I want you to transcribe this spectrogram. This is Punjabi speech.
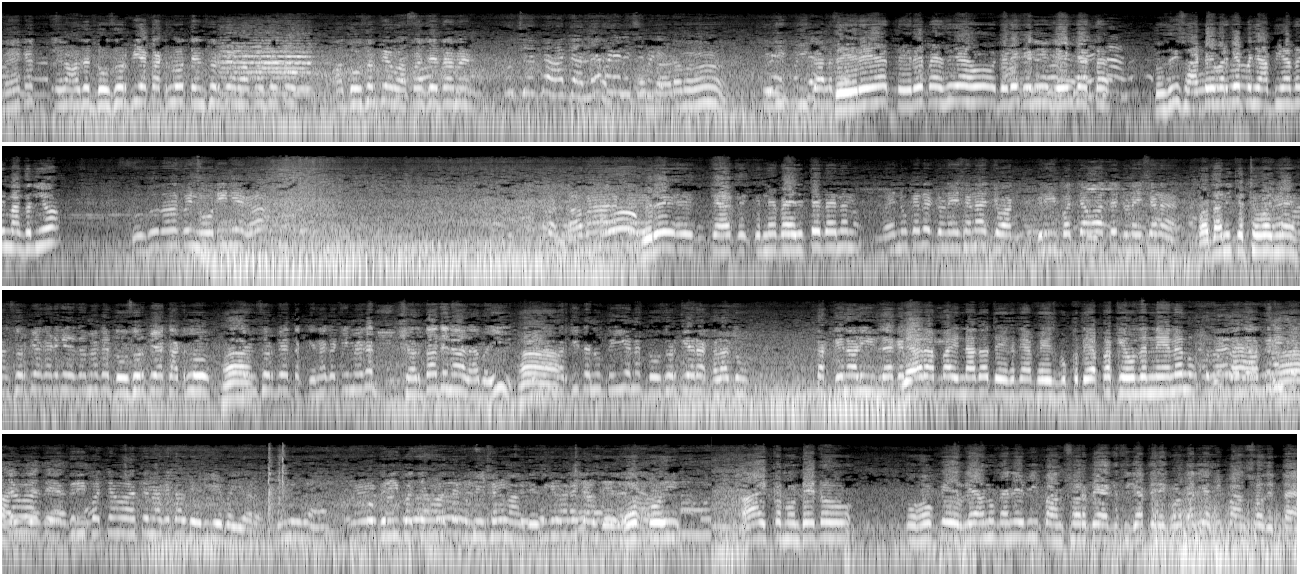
ਮੈਂ ਕਿਹਾ ਆਪਦੇ 200 ਰੁਪਏ ਕੱਟ ਲਓ 300 ਰੁਪਏ ਵਾਪਸ ਦੇ ਦਿਓ ਆ 200 ਰੁਪਏ ਵਾਪਸ ਦੇਤਾ ਮੈਂ मुझे पे हाथ डालना है बड़े नीचे बड़े ਮੈਡਮ ਕਿਹੜੀ ਕੀ ਗੱਲ ਤੇਰੇ ਆ ਤੇਰੇ ਪੈਸੇ ਆ ਉਹ ਜਿਹੜੇ ਕਹਿੰਦੇ ਜੇਬ ਜੱਟ ਤੁਸੀਂ ਸਾਡੇ ਵਰਗੇ ਪੰਜਾਬੀਆਂ ਤੋਂ ਹੀ ਮੰਗਦੀ ਹੋ। 200 ਦਾ ਕੋਈ ਨੋਟ ਹੀ ਨਹੀਂ ਹੈਗਾ। ਧੰਦਾ ਬਣਾ ਰੱਖਿਆ ਵੀਰੇ ਕਿਆ ਕਿੰਨੇ ਪੈਸੇ ਦਿੱਤੇ ਤਾਂ ਇਹਨਾਂ ਨੂੰ? ਮੈਨੂੰ ਕਹਿੰਦੇ ਡੋਨੇਸ਼ਨ ਹੈ ਜਵਾਕ ਗਰੀਬ ਬੱਚਿਆਂ ਵਾਸਤੇ ਡੋਨੇਸ਼ਨ ਹੈ। ਪਤਾ ਨਹੀਂ ਕਿੱਥੋਂ ਆਈਆਂ। 500 ਰੁਪਏ ਕੱਟ ਕੇ ਦਿੱਤਾ ਮੈਂ ਕਿਹਾ 200 ਰੁਪਏ ਕੱਟ ਲਓ ਹਾਂ। 300 ਰੁਪਏ ਧੱਕੇ ਨਾਲ ਕੱਟੀ ਮੈਂ ਕਿਹਾ ਸ਼ਰਦਾ ਦੇ ਨਾਲ ਹੈ ਬਈ ਹਾਂ। ਜਿੰਨਾ ਮਰਜ਼ੀ ਤੈਨੂੰ ਕਹੀ ਨਾ 200 ਰੁਪਏ ਰੱਖ ਲੈ ਤੂੰ। ਧੱਕੇ ਨਾਲ ਹੀ ਲੈ ਕੇ ਯਾਰ ਆਪਾਂ ਇਹਨਾਂ ਦਾ ਦੇਖਦੇ ਆ ਫੇਸਬੁੱਕ ਤੇ ਆਪਾਂ ਕਿਉਂ ਦਿੰਨੇ ਆ ਇਹਨਾਂ ਨੂੰ? ਗਰੀਬ ਬੱਚਿਆਂ ਵਾਸਤੇ ਗਰੀਬ ਬੱਚਿਆਂ ਵਾਸਤੇ ਮੈਂ ਕਿਹਾ ਚੱਲ ਦੇ ਦਈਏ ਬਈ ਯਾਰ। ਉਹ ਗਰੀਬ ਬੱਚਿਆਂ ਵਾਸਤੇ ਡੋਨੇਸ਼ਨ ਮੰਗਦੇ ਸੀਗੇ ਮੈਂ ਕਿਹਾ ਚੱਲ ਦੇ ਦੇ ਉਹ ਕੋਈ ਆ ਇੱਕ ਮੁੰਡੇ ਤੋਂ ਉਹ ਘੇਰ ਲਿਆ ਉਹਨੂੰ ਕਹਿੰਦੇ ਵੀ 500 ਰੁਪਏ ਇੱਕ ਸੀਗਾ ਤੇਰੇ ਕੋਲ ਕਹਿੰਦੀ ਅਸੀਂ 500 ਦਿੱਤਾ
